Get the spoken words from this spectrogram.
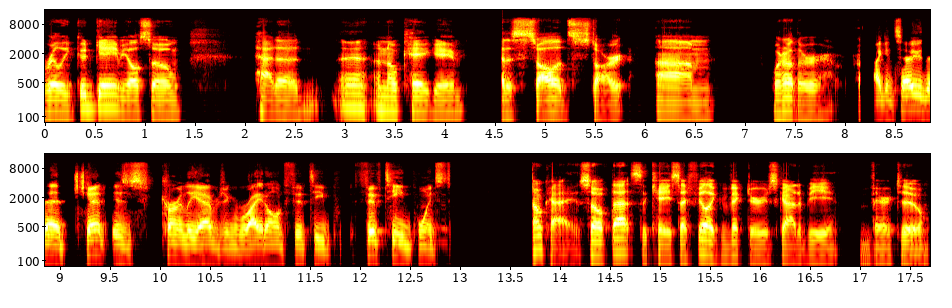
really good game. He also had a eh, an okay game. Had a solid start. Um, what other? I can tell you that Chet is currently averaging right on 15, 15 points. Okay, so if that's the case, I feel like Victor's got to be there too.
